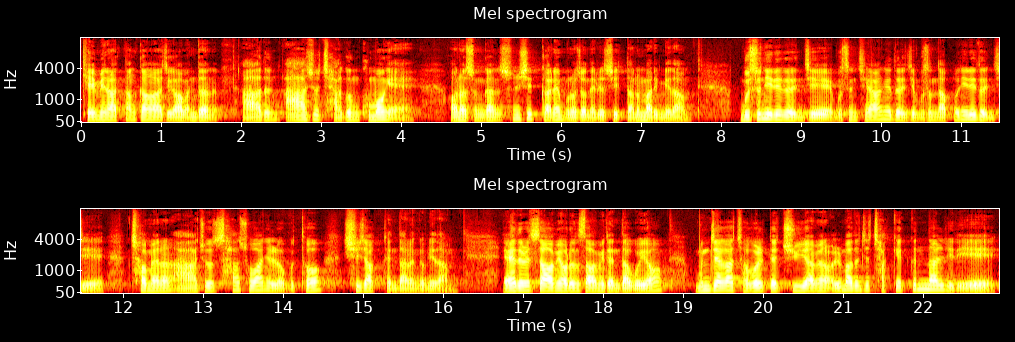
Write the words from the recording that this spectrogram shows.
개미나 땅강아지가 만든 아주 작은 구멍에 어느 순간 순식간에 무너져 내릴 수 있다는 말입니다. 무슨 일이든지 무슨 재앙이든지 무슨 나쁜 일이든지 처음에는 아주 사소한 일로부터 시작된다는 겁니다. 애들 싸움이 어른 싸움이 된다고요? 문제가 적을 때 주의하면 얼마든지 작게 끝날 일이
